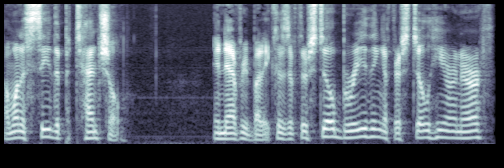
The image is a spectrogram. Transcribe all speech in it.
I want to see the potential in everybody. Because if they're still breathing, if they're still here on earth,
